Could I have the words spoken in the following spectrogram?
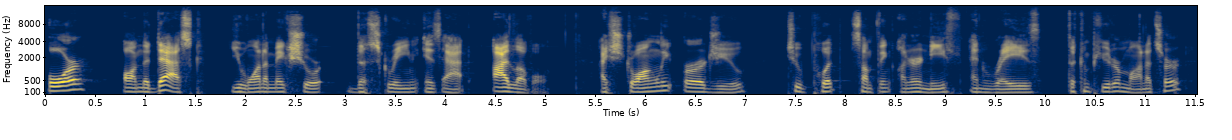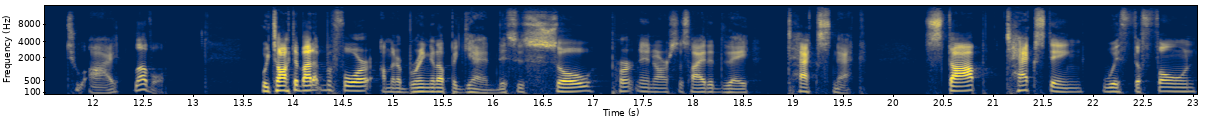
or on the desk, you want to make sure the screen is at eye level. I strongly urge you to put something underneath and raise the computer monitor to eye level. We talked about it before. I'm going to bring it up again. This is so pertinent in our society today. Text neck. Stop texting with the phone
